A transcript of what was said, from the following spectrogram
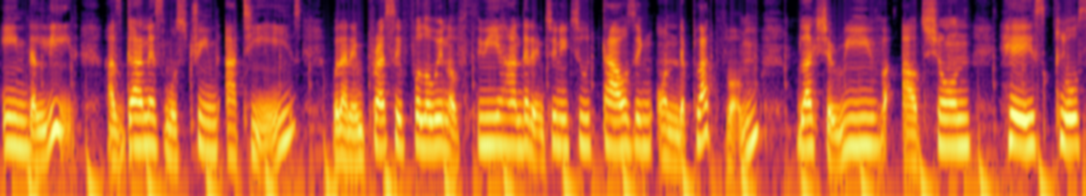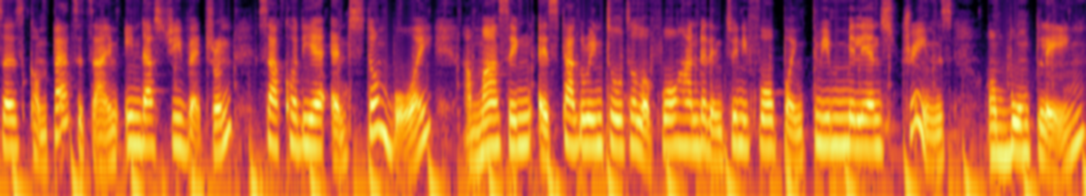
in the lead as Ghana's most streamed artist. With an impressive following of 322,000 on the platform, Black Sherif outshone his closest competitor in industry veteran Sarkodie and Stonebwoy, amassing a staggering total of 424.3 million streams on Boomplay.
